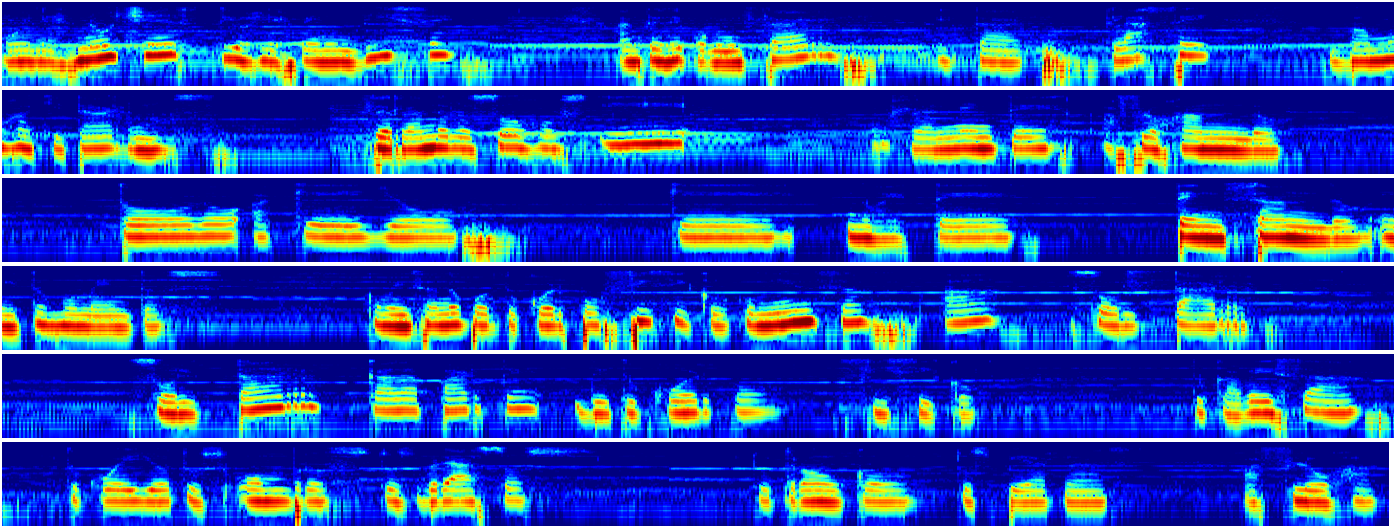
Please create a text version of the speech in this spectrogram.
Buenas noches, Dios les bendice. Antes de comenzar esta clase, vamos a quitarnos, cerrando los ojos y realmente aflojando todo aquello que nos esté tensando en estos momentos. Comenzando por tu cuerpo físico, comienza a soltar, soltar cada parte de tu cuerpo físico, tu cabeza, tu cuello, tus hombros, tus brazos, tu tronco, tus piernas, afloja.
